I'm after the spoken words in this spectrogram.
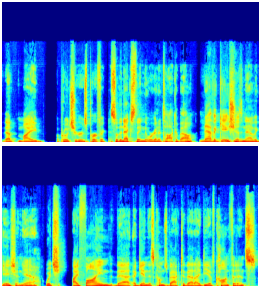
that my approach here is perfect. So the next thing that we're going to talk about navigation. is navigation, yeah. Which I find that again, this comes back to that idea of confidence.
